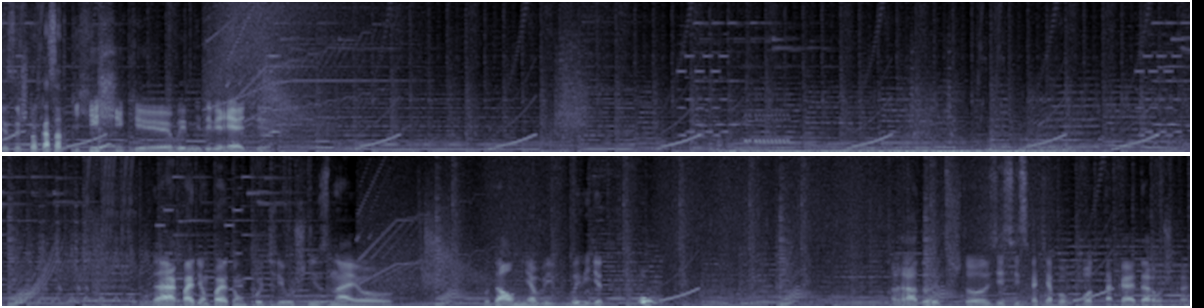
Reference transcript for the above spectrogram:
Если что, касатки хищники. Вы им не доверяете. Так, пойдем по этому пути. Уж не знаю, куда он меня вы выведет. О! Радует, что здесь есть хотя бы вот такая дорожка.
